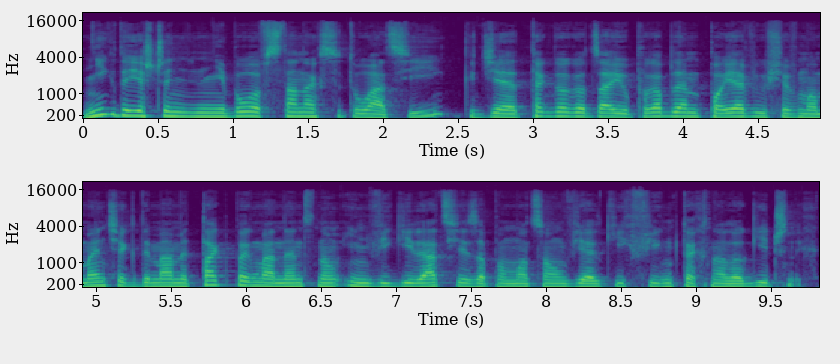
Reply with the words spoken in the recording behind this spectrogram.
nigdy jeszcze nie było w Stanach sytuacji, gdzie tego rodzaju problem pojawił się w momencie, gdy mamy tak permanentną inwigilację za pomocą wielkich firm technologicznych.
